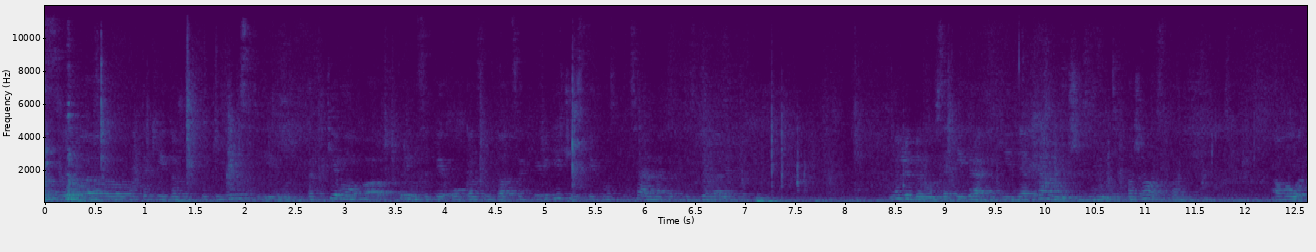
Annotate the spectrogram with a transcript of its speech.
нас э, вот такие тоже штуки есть. И вот в тему, э, в принципе, о консультациях юридических мы специально как-то сделали. Ну, любим мы всякие графики и диаграммы, уж извините, пожалуйста. Вот.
